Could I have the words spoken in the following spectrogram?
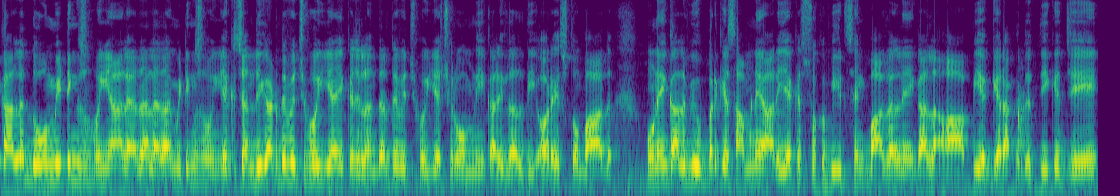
ਕੱਲ ਦੋ ਮੀਟਿੰਗਸ ਹੋਈਆਂ ਲੈਦਾ ਲੈਦਾ ਮੀਟਿੰਗਸ ਹੋਈਆਂ। ਇੱਕ ਚੰਡੀਗੜ੍ਹ ਦੇ ਵਿੱਚ ਹੋਈ ਹੈ ਇੱਕ ਜਲੰਧਰ ਦੇ ਵਿੱਚ ਹੋਈ ਹੈ ਸ਼੍ਰੋਮਣੀ ਅਕਾਲੀ ਦਲ ਦੀ। ਔਰ ਇਸ ਤੋਂ ਬਾਅਦ ਹੁਣੇ ਗੱਲ ਵੀ ਉੱਭਰ ਕੇ ਸਾਹਮਣੇ ਆ ਰਹੀ ਹੈ ਕਿ ਸੁਖਬੀਰ ਸਿੰਘ ਬਾਦਲ ਨੇ ਗੱਲ ਆਪ ਹੀ ਅੱਗੇ ਰੱਖ ਦਿੱਤੀ ਕਿ ਜੇ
